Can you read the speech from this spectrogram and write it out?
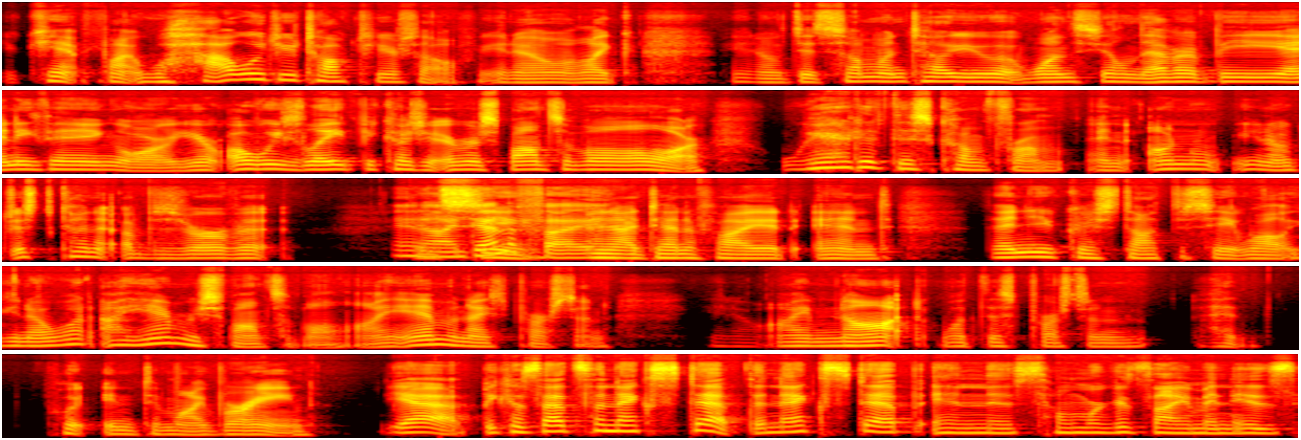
you can't find. Well, how would you talk to yourself? You know, like you know, did someone tell you at once you'll never be anything, or you're always late because you're irresponsible, or where did this come from? And un, you know, just kind of observe it And see- identify it. and identify it and then you can start to see well you know what i am responsible i am a nice person you know, I'm not what this person had put into my brain. Yeah, because that's the next step. The next step in this homework assignment is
